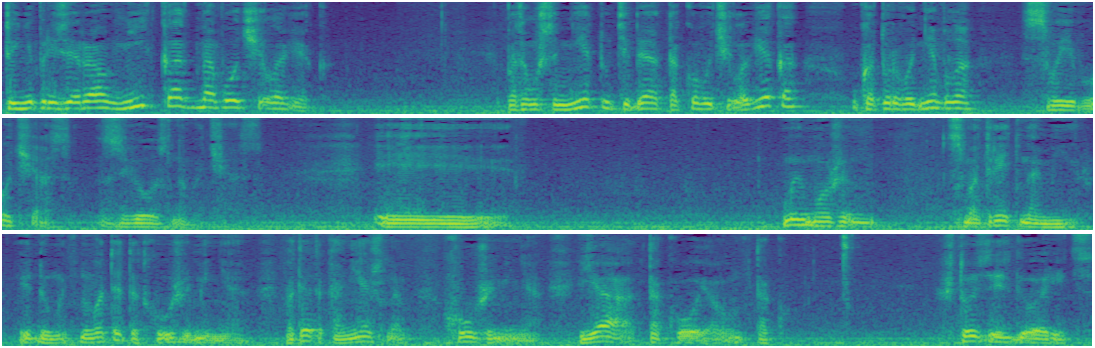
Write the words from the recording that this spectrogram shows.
ты не презирал ни к одного человека. Потому что нет у тебя такого человека, у которого не было своего часа, звездного часа. И мы можем смотреть на мир и думать, ну вот этот хуже меня, вот это, конечно, хуже меня, я такой, а он такой. Что здесь говорится?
